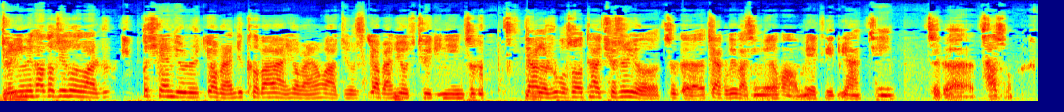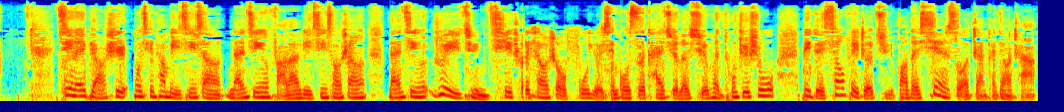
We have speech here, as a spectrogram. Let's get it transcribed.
就是因为他到最后的话，如你不签，就是要不然就扣八万，要不然的话就是要不然就退定金。这个第二个，如果说他确实有这个价格违法行为的话，我们也可以立案进行这个查处。金磊表示，目前他们已经向南京法拉利经销商南京瑞骏汽车销售服务有限公司开具了询问通知书，并对消费者举报的线索展开调查，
